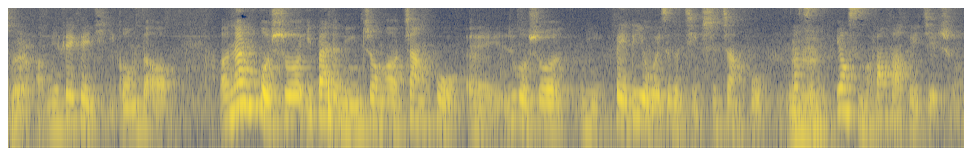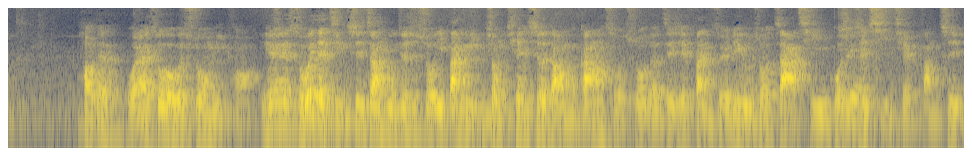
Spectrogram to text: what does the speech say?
是啊，免费可以提供的哦。呃，那如果说一般的民众哦，账户，哎，如果说你被列为这个警示账户，那怎用什么方法可以解除呢？好的，我来做个说明哈。因为所谓的警示账户，就是说一般民众牵涉到我们刚刚所说的这些犯罪，例如说诈欺或者是洗钱防治，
